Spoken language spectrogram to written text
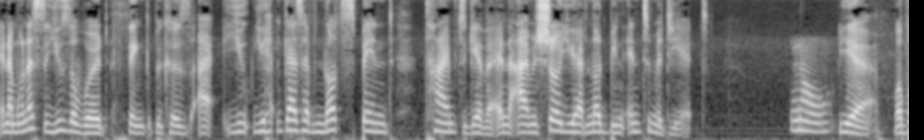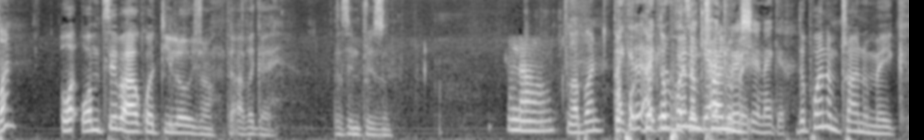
and I'm gonna use the word think because I, you you guys have not spent time together, and I'm sure you have not been intimate yet. No. Yeah, Wabon? Wa wa mo tseba ha kwatile jwang, the other guy that's in prison. No. The, po- the, the point I'm Muteki trying to make, aggression, I get it. the point I'm trying to make,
